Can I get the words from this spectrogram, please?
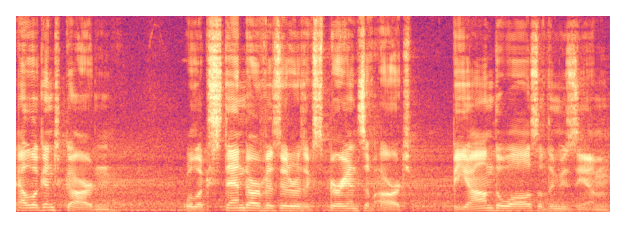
elegant garden will extend our visitors' experience of art beyond the walls of the museum,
